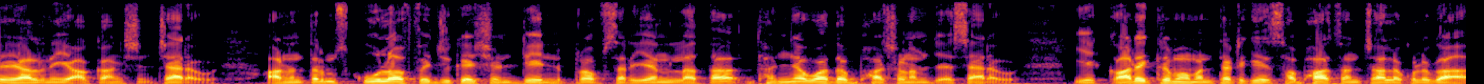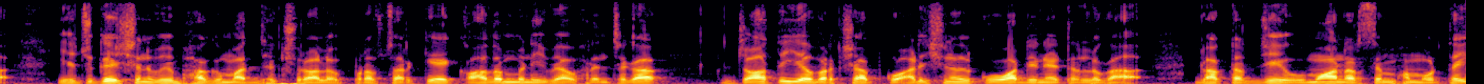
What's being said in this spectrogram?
చేయాలని ఆకాంక్షించారు. అనంతరం school of education dean professor N Latha ధన్యవాద భాషణం చేశారు. ఈ కార్యక్రమం అంతటికీ సభా సంచాలకులుగా ఎడ్యుకేషన్ విభాగం అధ్యక్షురాలు ప్రొఫెసర్ కె. కాదంబిని వ్యవహరించగా జాతీయ వర్క్షాప్కు అడిషనల్ కోఆర్డినేటర్లుగా doctor J. Uma Narasimhamurthy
